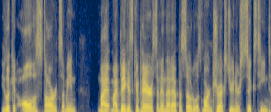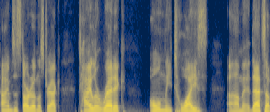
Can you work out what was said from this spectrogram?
You look at all the starts. I mean, my my biggest comparison in that episode was Martin Truex Jr. 16 times has started on this track. Tyler Reddick only twice. Um, that's a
